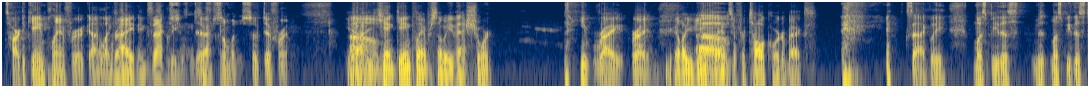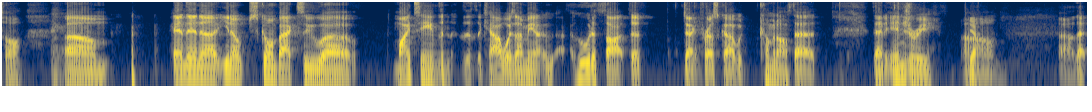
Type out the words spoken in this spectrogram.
It's hard to game plan for a guy like him. right. It's Exactly. just diff- Exactly. someone so different. yeah, um, you can't game plan for somebody that short. right, right. All your game Um, plans are for tall quarterbacks. exactly must be this must be this tall um and then uh you know just going back to uh my team the, the, the cowboys i mean who would have thought that Dak Prescott would coming off that that injury um Yeah. uh, that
